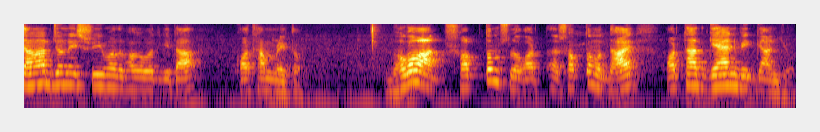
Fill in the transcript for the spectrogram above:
জানার জন্যই শ্রীমদ্ ভগবদ্গীতা কথামৃত। ভগবান সপ্তম শ্লোক সপ্তম অধ্যায়, অর্থাৎ জ্ঞান বিজ্ঞান যোগ।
